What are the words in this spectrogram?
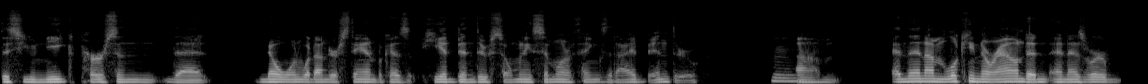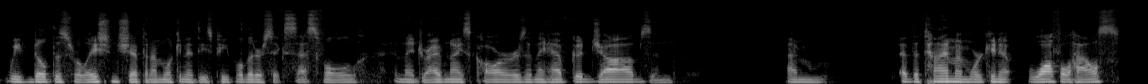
this unique person that no one would understand because he had been through so many similar things that i had been through hmm. um and then i'm looking around and and as we're we've built this relationship and i'm looking at these people that are successful and they drive nice cars and they have good jobs and i'm at the time I'm working at Waffle House,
